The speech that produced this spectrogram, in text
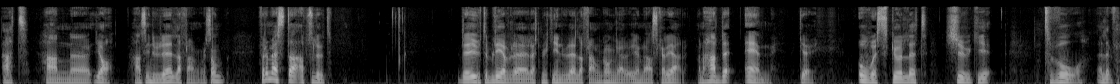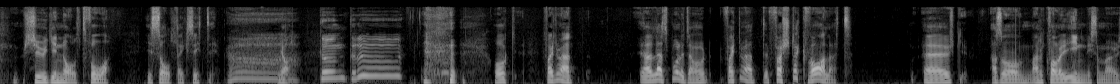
att han, eh, ja, hans individuella framgångar, som för det mesta absolut, det uteblev eh, rätt mycket individuella framgångar i hans karriär. Men han hade en grej. OS-guldet 22, eller 2002 i Salt Lake City. Ja. Dun, dun, dun. Och faktum är att, jag har läst på lite och faktum är att det första kvalet, eh, alltså man kvalar ju in liksom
